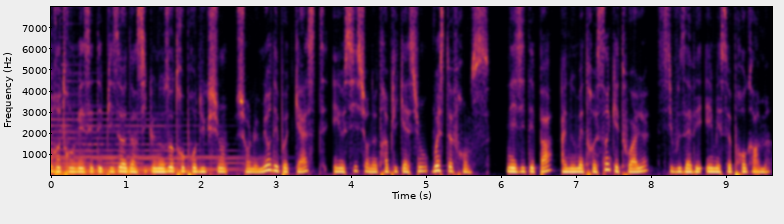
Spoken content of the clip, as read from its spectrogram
Retrouvez cet épisode ainsi que nos autres productions sur le mur des podcasts et aussi sur notre application Ouest France. N'hésitez pas à nous mettre 5 étoiles si vous avez aimé ce programme.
